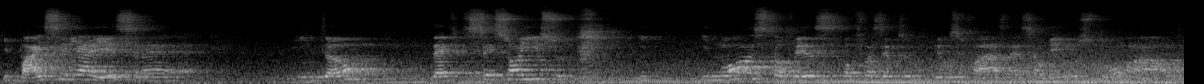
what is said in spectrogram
Que pai seria esse, né? Então, deve ser só isso. E, e nós, talvez, não fazemos o que Deus faz, né? Se alguém nos toma algo,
